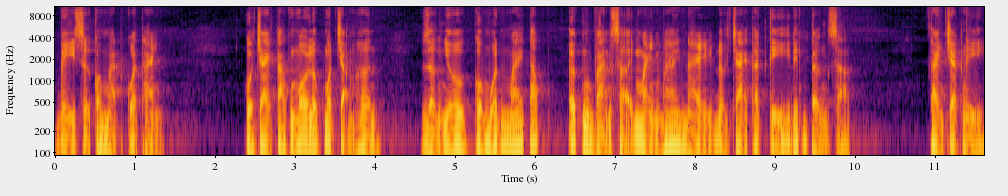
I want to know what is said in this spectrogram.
vì sự có mặt của Thành. Cô chải tóc mỗi lúc một chậm hơn, dường như cô muốn mái tóc ức vạn sợi mảnh mai này được chải thật kỹ đến từng sợi. Thành chợt nghĩ,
